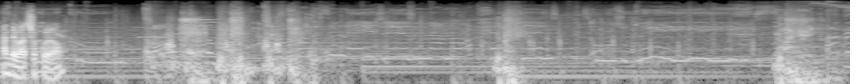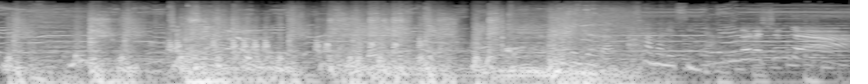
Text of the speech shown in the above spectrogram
한 대 맞췄고요 생존자가 사망했습니다. 나가신다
